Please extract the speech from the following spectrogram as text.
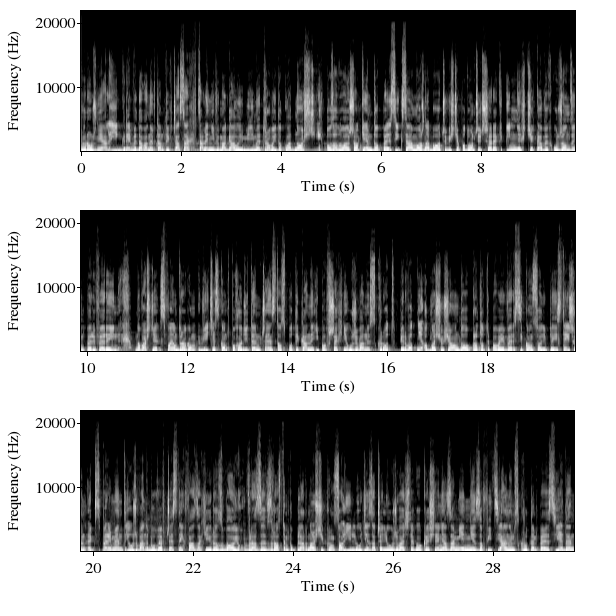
różnie, ale i gry wydawane w tamtych czasach wcale nie wymagały milimetrowej dokładności. Poza DualShockiem do PSX-a można było oczywiście podłączyć szereg innych ciekawych urządzeń peryferyjnych. No właśnie, swoją drogą, wiecie skąd pochodzi ten często spotykany i powszechnie używany skrót? Pierwotnie odnosił się on do prototypowej wersji konsoli PlayStation Experiment i używany był we wczesnych fazach jej rozwoju. Wraz ze wzrostem popularności konsoli ludzie zaczęli używać tego określenia zamiennie z oficjalnym skrótem PS1,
